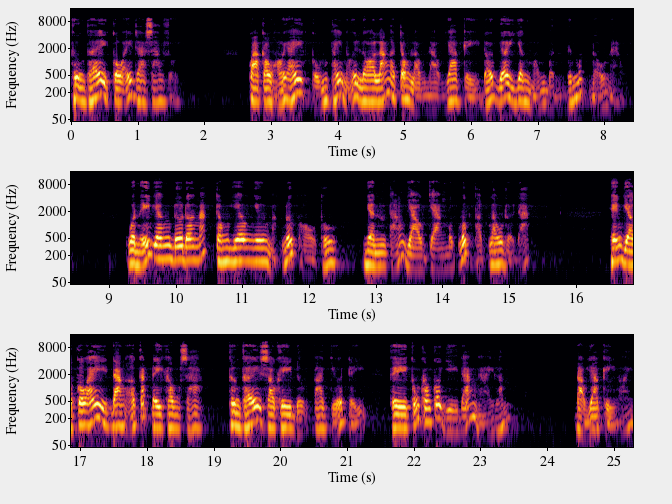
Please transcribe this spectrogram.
thương thế cô ấy ra sao rồi. Qua câu hỏi ấy cũng thấy nỗi lo lắng ở trong lòng nào Gia Kỳ đối với dân Mộng Bình đến mức độ nào. Quỳnh Ý Dân đưa đôi mắt trong veo như mặt nước hồ thu, nhìn thẳng vào chàng một lúc thật lâu rồi đáp. Hiện giờ cô ấy đang ở cách đây không xa, thương thế sau khi được ta chữa trị thì cũng không có gì đáng ngại lắm. Đào Gia Kỳ nói,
